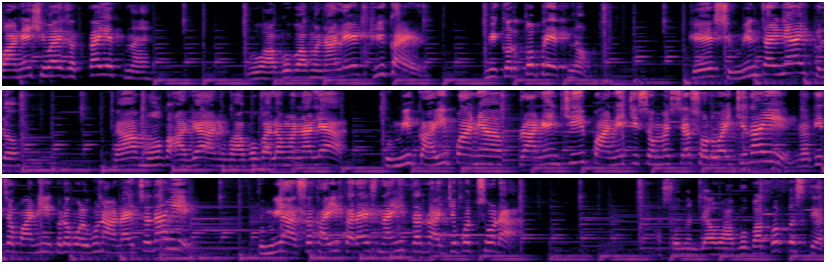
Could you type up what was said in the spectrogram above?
पाण्याशिवाय जगता येत नाही. वाघोबा म्हणाले ठीक आहे. मी करतो प्रयत्न. हे शिमिंताईने ऐकलं. त्या मग आल्या आणि वाघोबाला म्हणाल्या तुम्ही काही पाण्या प्राण्यांची पाण्याची समस्या सोडवायची नाही. नदीचं पाणी इकडं वळवून आणायचं नाही. तुम्ही असं काही करायचं नाही तर राज्यपद सोडा. असं म्हणल्या वाघोबा गप बसत्यात.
